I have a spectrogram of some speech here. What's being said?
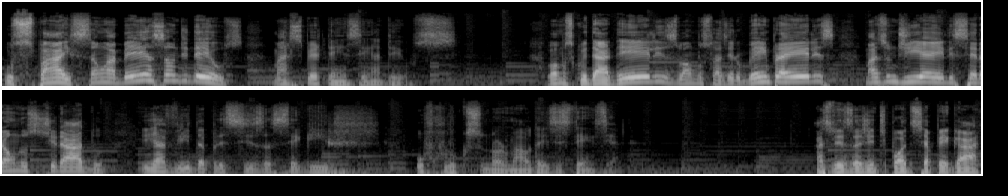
Os pais são a bênção de Deus, mas pertencem a Deus. Vamos cuidar deles, vamos fazer o bem para eles, mas um dia eles serão nos tirados e a vida precisa seguir o fluxo normal da existência. Às vezes a gente pode se apegar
